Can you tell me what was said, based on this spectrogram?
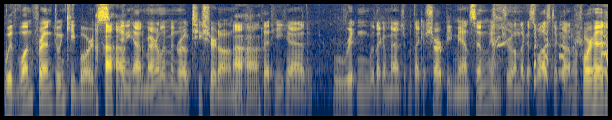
with one friend doing keyboards, and he had a Marilyn Monroe T-shirt on Uh-huh. that he had written with like a magic with like a sharpie Manson and drew on like a swastika on her forehead,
